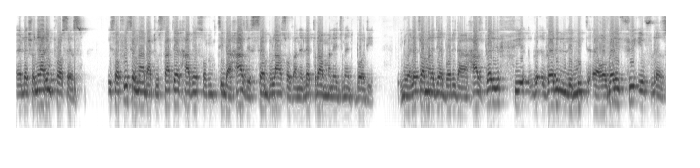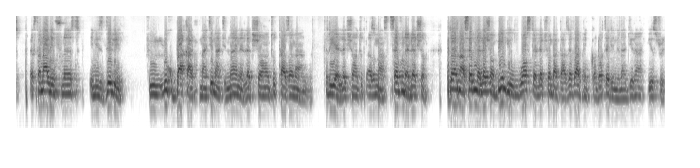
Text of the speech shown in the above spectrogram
electioneering process, it's of recent now that we started having something that has the semblance of an electoral management body. you know, electoral management body that has very few, very limited uh, or very few influence, external influence in its dealing. If you look back at 1999 election, 2003 election, 2007 election, 2007 election being the worst election that has ever been conducted in the Nigerian history,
